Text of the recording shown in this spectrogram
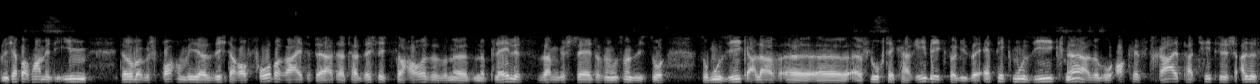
Und ich habe auch mal mit ihm darüber gesprochen, wie er sich darauf vorbereitet. Er hat ja tatsächlich zu Hause so eine, so eine Playlist zusammengestellt. Das muss man sich so, so Musik aller äh, äh, Fluch der Karibik, so diese Epic-Musik, ne? also so orchestral, pathetisch, alles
